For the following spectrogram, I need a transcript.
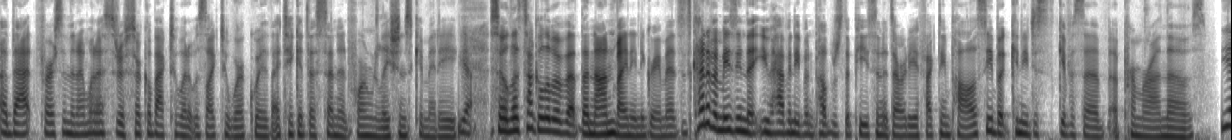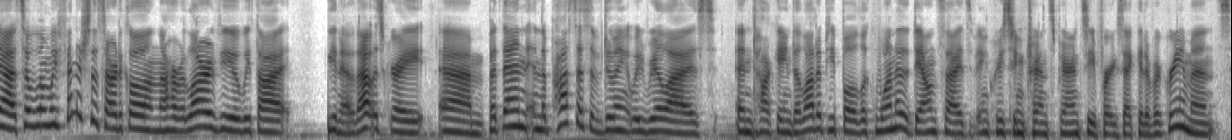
uh, that first, and then I want to sort of circle back to what it was like to work with, I take it, the Senate Foreign Relations Committee. Yeah. So let's talk a little bit about the non-binding agreements. It's kind of amazing that you haven't even published the piece and it's already affecting policy, but can you just give us a, a primer on those? Yeah, so when we finished this article in the Harvard Law Review, we thought you know, that was great. Um, but then in the process of doing it, we realized, and talking to a lot of people, look, one of the downsides of increasing transparency for executive agreements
